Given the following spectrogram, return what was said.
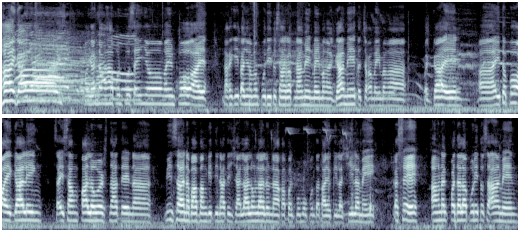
Hi guys! Magandang hapon po sa inyo. Ngayon po ay nakikita nyo naman po dito sa harap namin may mga gamit at saka may mga pagkain. Ah, ito po ay galing sa isang followers natin na minsan nababanggitin natin siya lalong lalo na kapag pumupunta tayo kila Sheila May kasi ang nagpadala po nito sa amin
